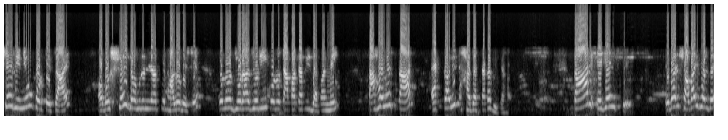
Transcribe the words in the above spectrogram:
সে রিনিউ করতে চায় অবশ্যই ডমরুনীনাথকে ভালোবেসে কোনো জোরাজোরি কোনো চাপাচাপির ব্যাপার নেই। তাহলে তার এককালীন হাজার টাকা দিতে হয়। তার এগেনস্টে এবার সবাই বলবে,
